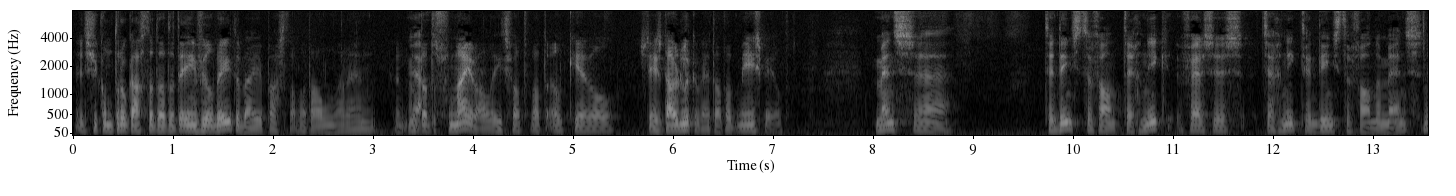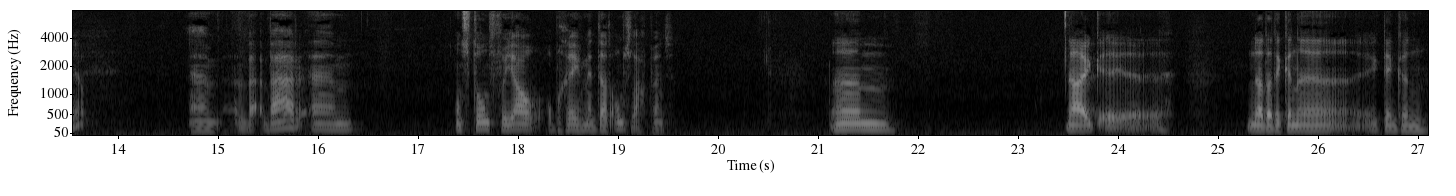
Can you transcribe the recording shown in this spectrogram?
Dus je komt er ook achter dat het een veel beter bij je past dan het ander. En, en Ja. dat is voor mij wel iets wat, wat elke keer wel steeds duidelijker werd dat dat meespeelt. Mens eh, ten dienste van techniek versus techniek ten dienste van de mens. Ja. Ehm, wa- waar ehm, ontstond voor jou op een gegeven moment dat omslagpunt? Ehm, nou, ik, eh, nadat ik een, eh, ik denk een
